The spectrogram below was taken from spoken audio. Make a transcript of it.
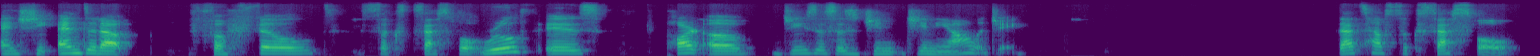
And she ended up fulfilled successful. Ruth is part of Jesus's gene- genealogy. That's how successful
